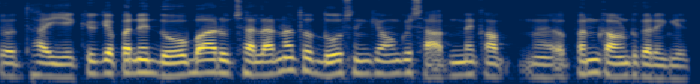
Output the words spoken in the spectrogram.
चौथा ये, क्योंकि अपन ने दो बार उछाला ना तो दो संख्याओं के साथ में अपन काउंट करेंगे।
